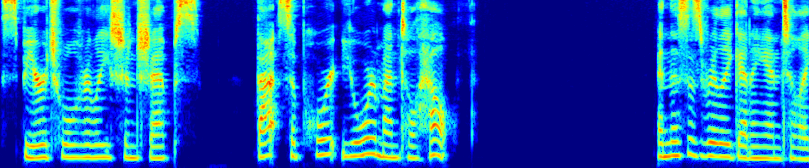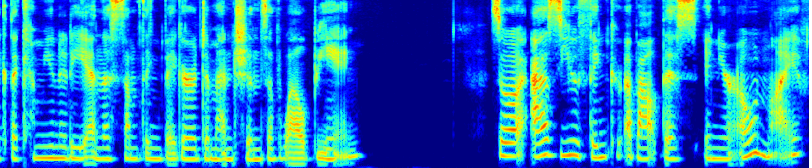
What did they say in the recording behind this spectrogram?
spiritual relationships that support your mental health. And this is really getting into like the community and the something bigger dimensions of well being. So, as you think about this in your own life,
